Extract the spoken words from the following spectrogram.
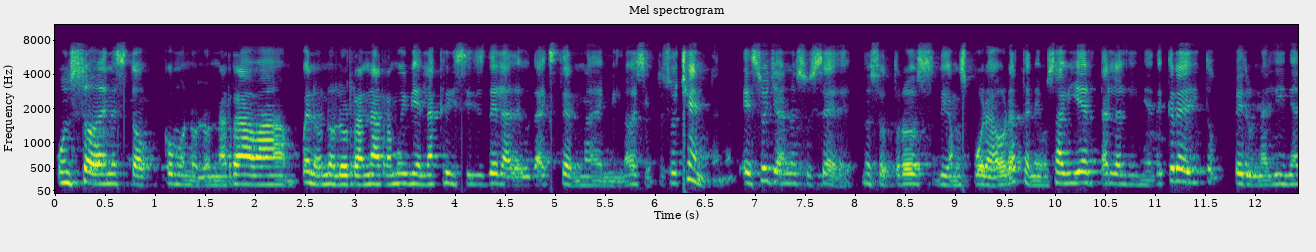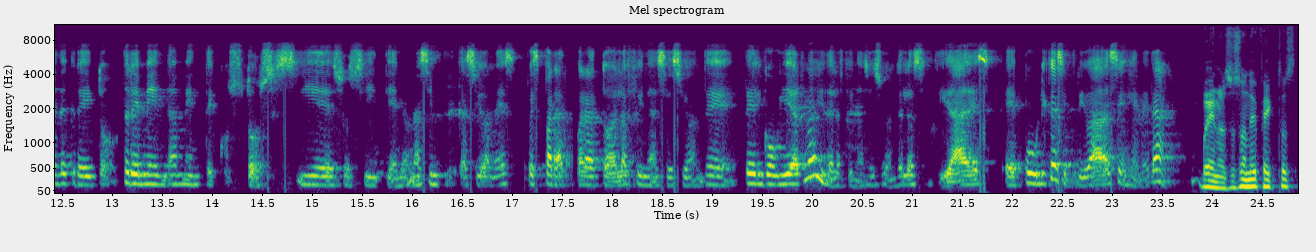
un sudden stop como nos lo narraba, bueno, no lo narra muy bien la crisis de la deuda externa de 1980. ¿no? Eso ya no sucede. Nosotros, digamos, por ahora tenemos abierta la línea de crédito, pero una línea de crédito tremendamente costosas y eso sí tiene unas implicaciones pues para, para toda la financiación de, del gobierno y de la financiación de las entidades eh, públicas y privadas en general. Bueno, esos son efectos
